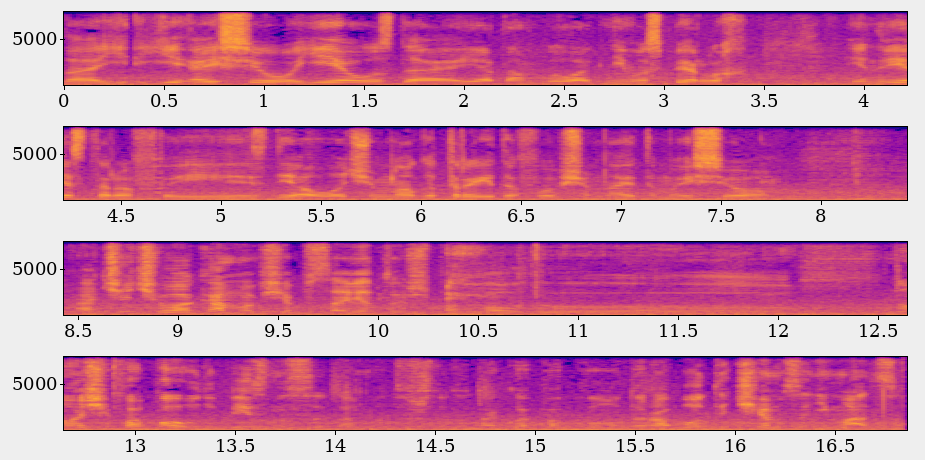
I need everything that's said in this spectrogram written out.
да, ICO EOS, да, я там был одним из первых инвесторов и сделал очень много трейдов, в общем, на этом ICO. А что чувакам вообще посоветуешь по поводу, вообще по поводу бизнеса, там вот что-то такое, по поводу работы, чем заниматься?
